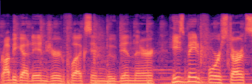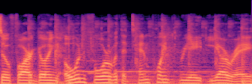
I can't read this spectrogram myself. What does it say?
Robbie got injured, Flexen moved in there. He's made four starts so far, going 0 4 with a 10.38 ERA.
